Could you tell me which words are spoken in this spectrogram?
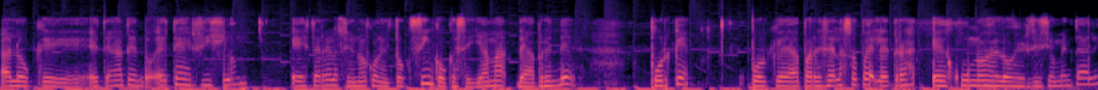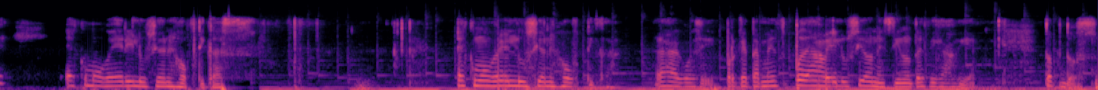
a lo que estén atentos. Este ejercicio está relacionado con el top 5 que se llama de aprender. ¿por qué? Porque aparecer la sopa de letras es uno de los ejercicios mentales, es como ver ilusiones ópticas. Es como ver ilusiones ópticas, es algo así, porque también pueden haber ilusiones si no te fijas bien. Top 2.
